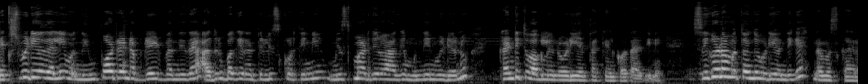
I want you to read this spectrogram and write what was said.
ನೆಕ್ಸ್ಟ್ ವಿಡಿಯೋದಲ್ಲಿ ಒಂದು ಇಂಪಾರ್ಟೆಂಟ್ ಅಪ್ಡೇಟ್ ಬಂದಿದೆ. ಅದ್ರ ಬಗ್ಗೆ ನಾನು ತಿಳಿಸ್ಕೊಡ್ತೀನಿ. ಮಿಸ್ ಮಾಡ್ದಿರೋ ಹಾಗೆ ಮುಂದಿನ ವಿಡಿಯೋನು ಖಂಡಿತವಾಗ್ಲೂ ನೋಡಿ ಅಂತ ಕೇಳ್ಕೊತಾ ಇದ್ದೀನಿ. ಸಿಗೋಣ ಮತ್ತೊಂದು ವಿಡಿಯೋಂದಿಗೆ ನಮಸ್ಕಾರ.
